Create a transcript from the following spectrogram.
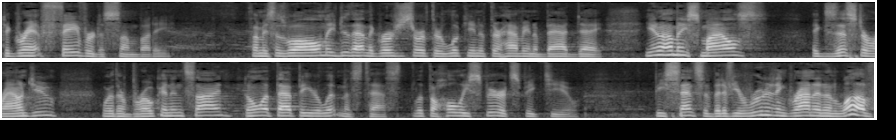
to grant favor to somebody. Somebody says, Well, I'll only do that in the grocery store if they're looking, if they're having a bad day. You know how many smiles exist around you where they're broken inside? Don't let that be your litmus test. Let the Holy Spirit speak to you be sensitive. But if you're rooted and grounded in love,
